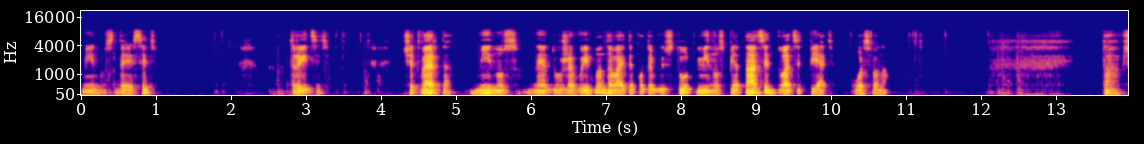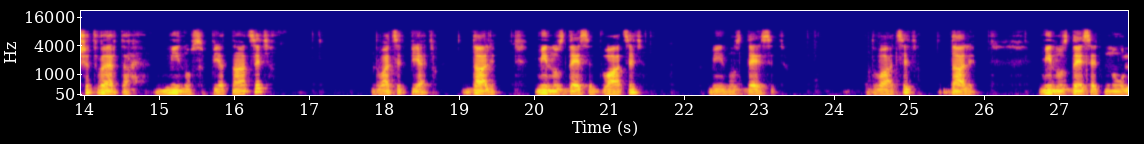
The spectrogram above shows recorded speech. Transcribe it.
Мінус 10, 30. Четверта. Мінус не дуже видно. Давайте подивлюсь тут. Мінус 15, 25. Ось вона. Так, четверта. Мінус 15, 25. Далі. Мінус 10, 20. Мінус 10, 20. Далі. Мінус 10, 0.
